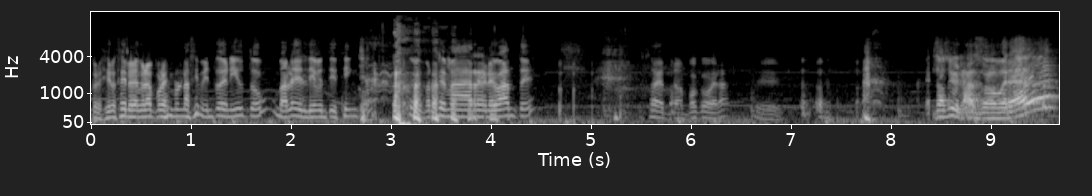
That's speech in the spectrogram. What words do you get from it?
Prefiero celebrar, por ejemplo, el nacimiento de Newton, ¿vale? El día 25, que me parece más relevante. O sea, tampoco verás. Eh, ¿Eso ha sido una sobrada?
